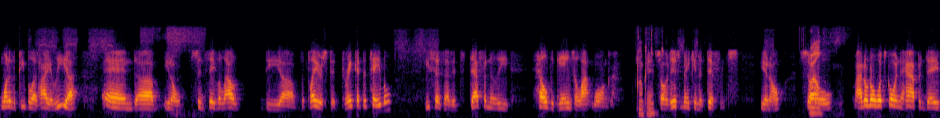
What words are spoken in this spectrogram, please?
one of the people at Hialeah, and uh, you know, since they've allowed the uh, the players to drink at the table, he says that it's definitely held the games a lot longer. Okay. So it is making a difference, you know. So well, I don't know what's going to happen, Dave,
